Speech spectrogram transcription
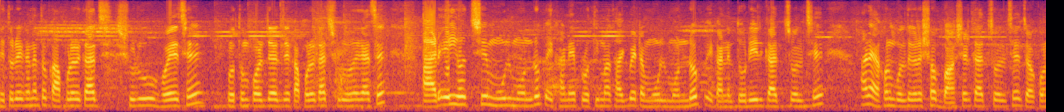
ভেতরে এখানে তো কাপড়ের কাজ শুরু হয়েছে, প্রথম পর্যায়ের যে কাপড়ের কাজ শুরু হয়ে গেছে, আর এই হচ্ছে মূল মণ্ডপ, এখানে প্রতিমা থাকবে, এটা মূল মণ্ডপ, এখানে দড়ির কাজ চলছে আর এখন বলতে গেলে সব বাঁশের কাজ চলছে। যখন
